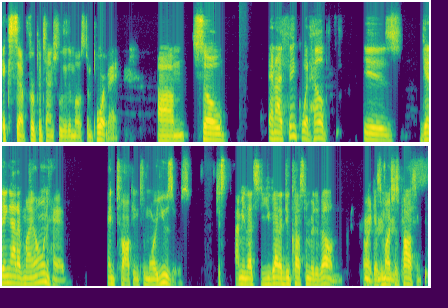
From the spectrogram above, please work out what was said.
except for potentially the most important. Right. Um, so, and I think what helped is getting out of my own head and talking to more users. Just, I mean, that's you got to do customer development like as much as possible.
